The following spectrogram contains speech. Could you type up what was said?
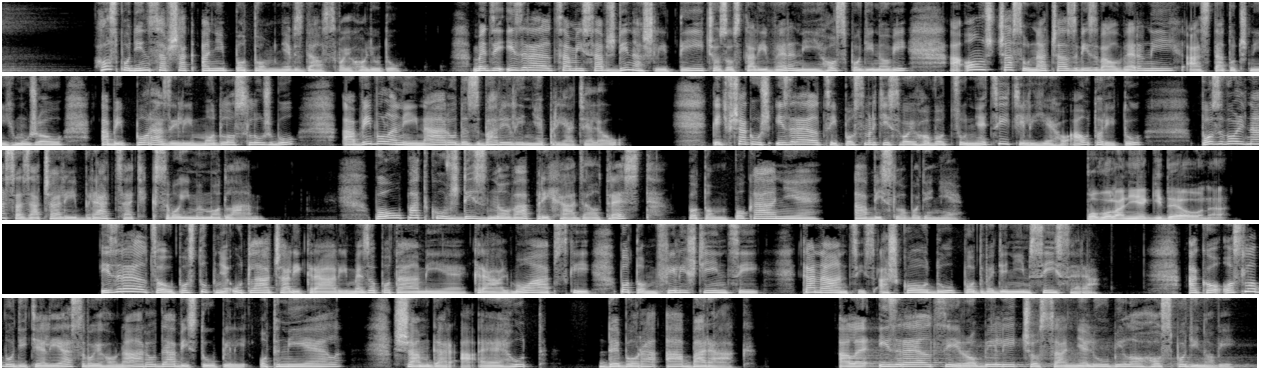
Hospodin sa však ani potom nevzdal svojho ľudu. Medzi Izraelcami sa vždy našli tí, čo zostali verní hospodinovi a on z času na čas vyzval verných a statočných mužov, aby porazili modloslužbu a vyvolený národ zbavili nepriateľov. Keď však už Izraelci po smrti svojho vodcu necítili jeho autoritu, pozvoľna sa začali vrácať k svojim modlám. Po úpadku vždy znova prichádzal trest, potom pokánie a vyslobodenie. Povolanie Gideóna Izraelcov postupne utláčali králi Mezopotámie, kráľ Moábsky, potom Filištínci, Kanánci z Aškódu pod vedením Sísera. Ako osloboditelia svojho národa vystúpili Otniel, Šamgar a Ehud, Debora a Barák. Ale Izraelci robili, čo sa nelúbilo hospodinovi –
